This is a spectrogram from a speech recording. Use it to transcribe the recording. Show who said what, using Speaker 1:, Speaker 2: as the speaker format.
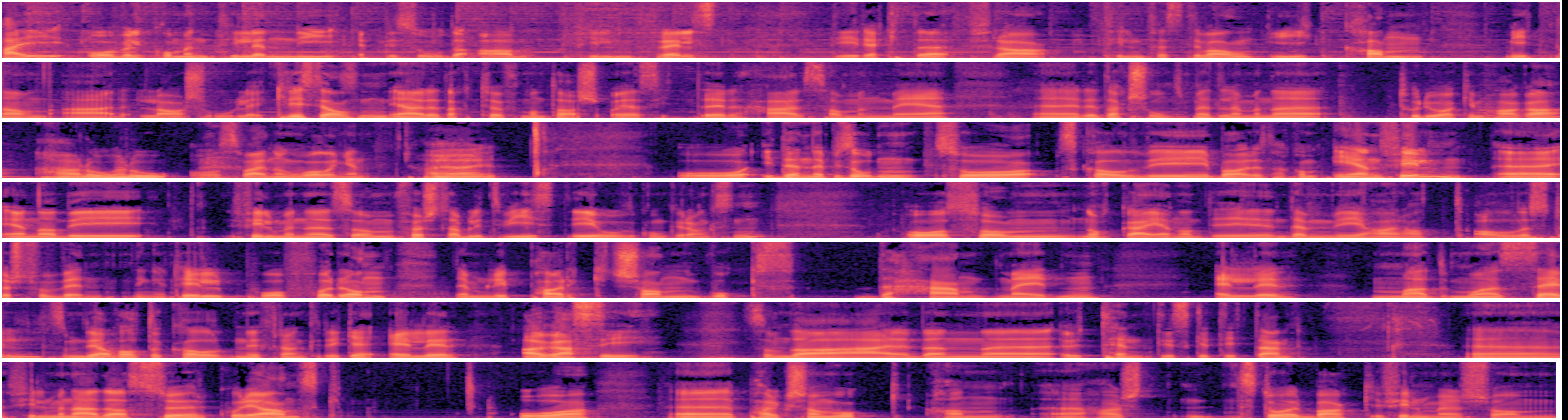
Speaker 1: Hei og velkommen til en ny episode av Filmfrelst, direkte fra filmfestivalen i Cannes. Mitt navn er Lars Ole Kristiansen. Jeg er redaktør for Montasj, og jeg sitter her sammen med eh, redaksjonsmedlemmene Tor Joakim Haga
Speaker 2: Hallo, hallo.
Speaker 1: og Sveinung Vålingen.
Speaker 2: Hei, hei.
Speaker 1: Og i denne episoden så skal vi bare snakke om én film. Eh, en av de filmene som først har blitt vist i hovedkonkurransen. Og som nok er en av de, dem vi har hatt aller størst forventninger til på forhånd. Nemlig Park Chan-wooks The Handmaiden. Eller Mademoiselle, som de har valgt å kalle den i Frankrike. Eller Agassi, som da er den uh, autentiske tittelen. Uh, filmen er da sørkoreansk. Og uh, Park Chan-wook han har, står bak filmer som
